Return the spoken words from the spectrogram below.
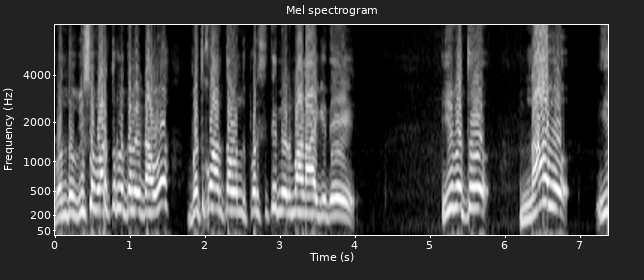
ಒಂದು ವಿಷ ವರ್ತುಲದಲ್ಲಿ ನಾವು ಬದುಕುವಂಥ ಒಂದು ಪರಿಸ್ಥಿತಿ ನಿರ್ಮಾಣ ಆಗಿದೆ. ಇವತ್ತು ನಾವು ಈ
